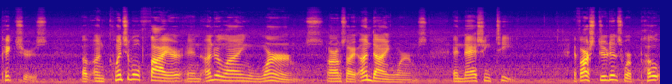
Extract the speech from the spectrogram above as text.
pictures of unquenchable fire and underlying worms, or I'm sorry, undying worms and gnashing teeth. If our students were po-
